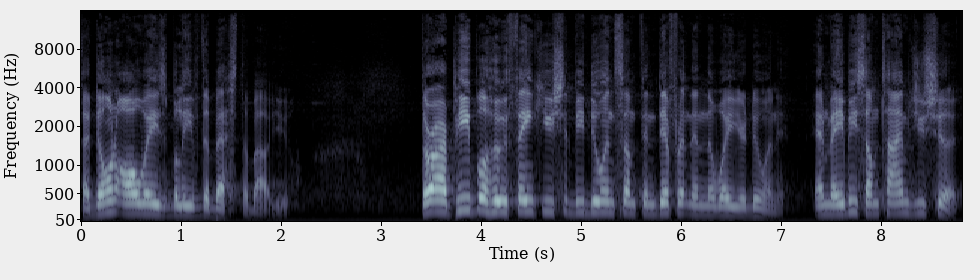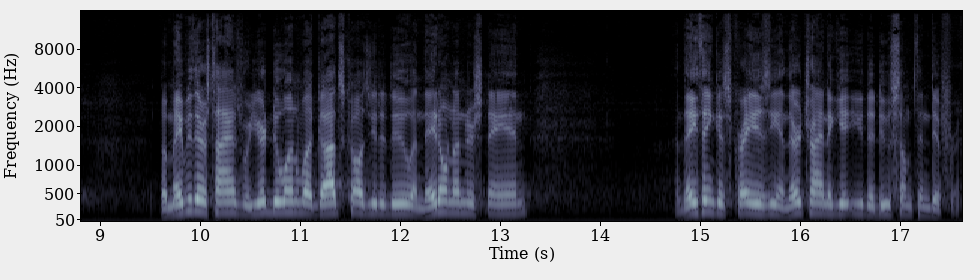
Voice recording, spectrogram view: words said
that don't always believe the best about you. There are people who think you should be doing something different than the way you're doing it. And maybe sometimes you should. But maybe there's times where you're doing what God's called you to do and they don't understand and they think it's crazy and they're trying to get you to do something different.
